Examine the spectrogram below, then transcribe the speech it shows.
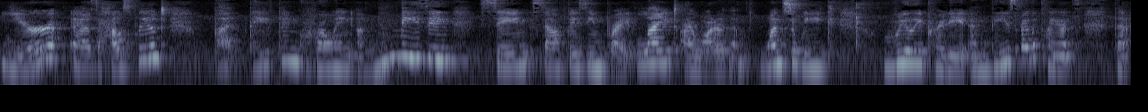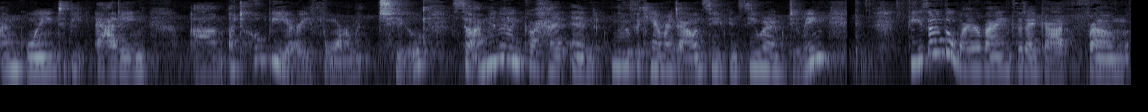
year as a houseplant, but they've been growing amazing. Same south facing bright light. I water them once a week, really pretty. And these are the plants that I'm going to be adding um, a topiary form too. So I'm gonna go ahead and move the camera down so you can see what I'm doing. These are the wire vines that I got from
